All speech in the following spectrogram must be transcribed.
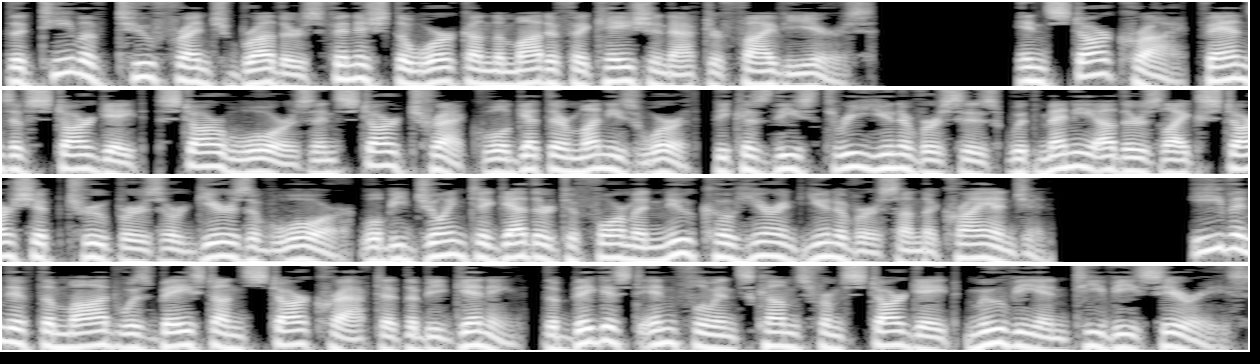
The team of two French brothers finished the work on the modification after five years. In Starcry, fans of Stargate, Star Wars and Star Trek will get their money's worth, because these three universes with many others like Starship Troopers or Gears of War will be joined together to form a new coherent universe on the CryEngine. Even if the mod was based on StarCraft at the beginning, the biggest influence comes from Stargate movie and TV series.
